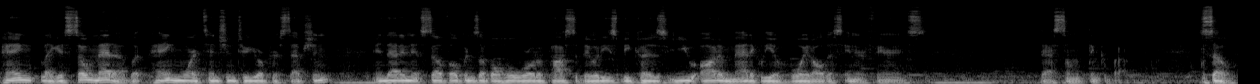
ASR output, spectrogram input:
paying, like it's so meta, but paying more attention to your perception. And that in itself opens up a whole world of possibilities because you automatically avoid all this interference. That's something to think about. So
